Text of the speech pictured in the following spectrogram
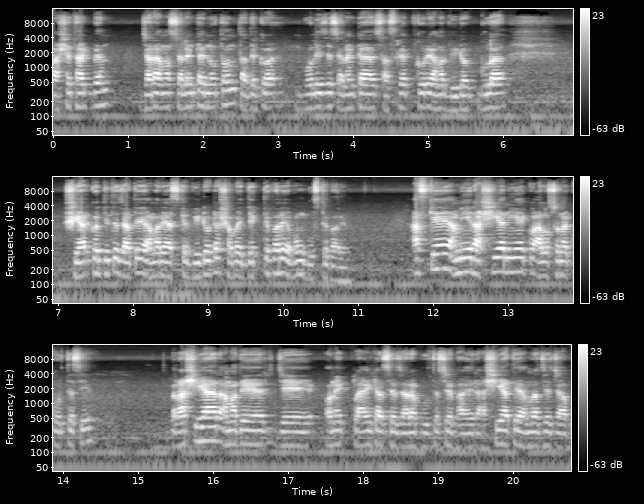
পাশে থাকবেন। যারা আমার চ্যানেলটায় নতুন, তাদেরকে বলি যে চ্যানেলটা সাবস্ক্রাইব করে আমার ভিডিওগুলা শেয়ার করে দিতে যাতে আমার আজকের ভিডিওটা সবাই দেখতে পারে এবং বুঝতে পারে। আজকে আমি রাশিয়া নিয়ে আলোচনা করতেছি। রাশিয়ার আমাদের যে অনেক ক্লায়েন্ট আছে, যারা বলতেছে, ভাই, রাশিয়াতে আমরা যে যাব,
